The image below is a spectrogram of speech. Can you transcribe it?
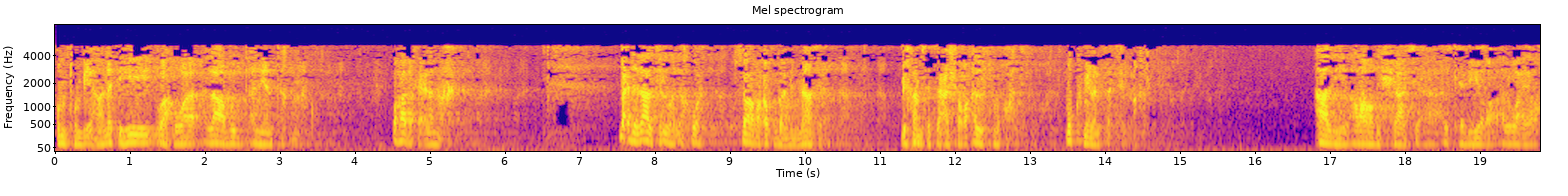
قمتم بإهانته وهو لابد أن ينتقم منكم. وهذا فعلا ما حدث بعد ذلك أيها الأخوة سار عقبة بن نافع بخمسة عشر ألف مقاتل مكملا فتح المغرب هذه الأراضي الشاسعة الكبيرة الوعرة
